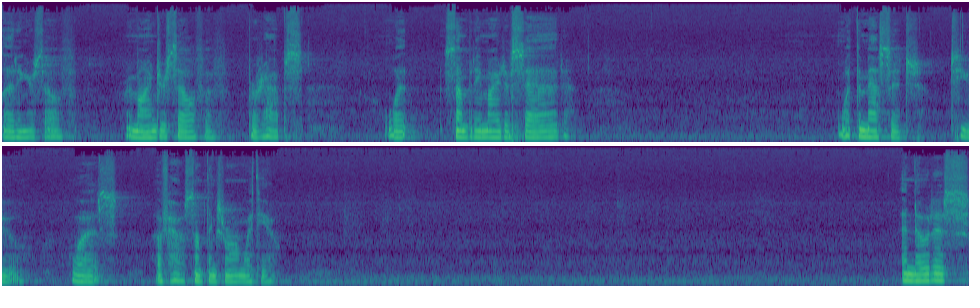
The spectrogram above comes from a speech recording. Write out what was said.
Letting yourself remind yourself of perhaps what somebody might have said what the message to you was of how something's wrong with you. And notice,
